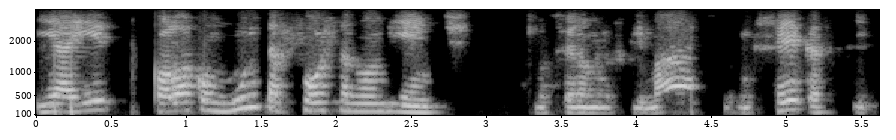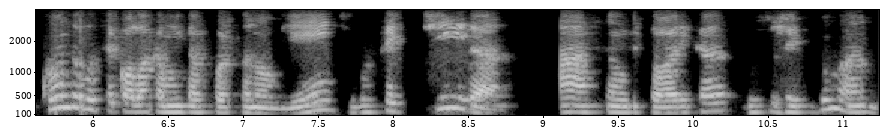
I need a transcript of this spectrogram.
E aí colocam muita força no ambiente, nos fenômenos climáticos, em secas. E quando você coloca muita força no ambiente, você tira a ação histórica dos sujeitos humanos.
